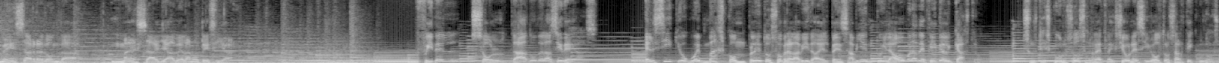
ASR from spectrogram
Mesa Redonda más allá de la noticia. Fidel, soldado de las ideas. El sitio web más completo sobre la vida, el pensamiento y la obra de Fidel Castro. Sus discursos, reflexiones y otros artículos.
